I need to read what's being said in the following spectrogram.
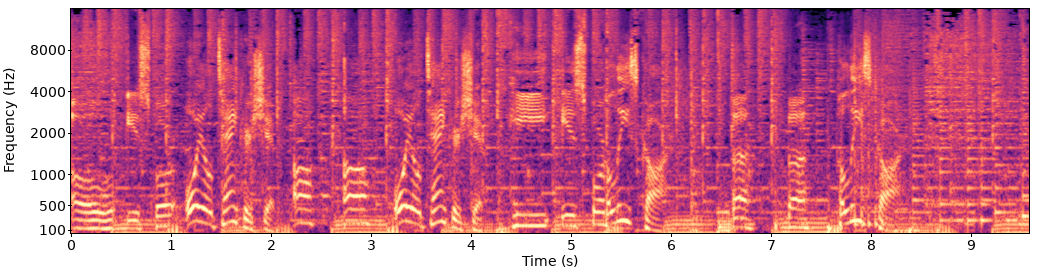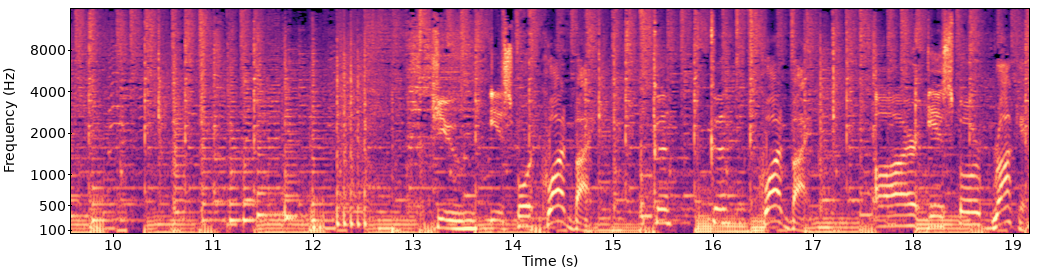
O is for oil tanker ship. O, o, oil tanker ship. P is for police car. B, b, police car. Q is for quad bike. K, k, quad bike. R is for rocket.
